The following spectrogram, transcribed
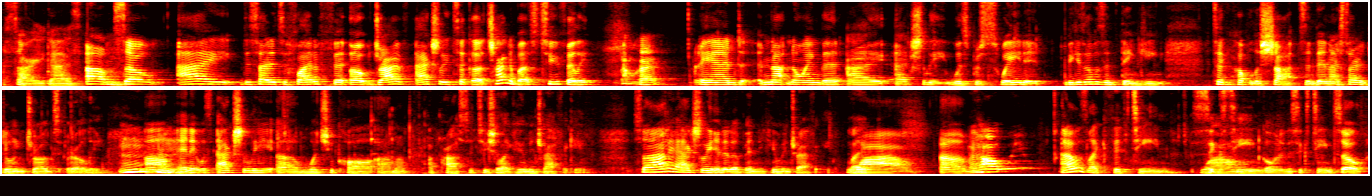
Sorry, you guys. Um, so I decided to fly to Philly. Oh, drive. Actually, took a China bus to Philly Okay. and not knowing that I actually was persuaded because I wasn't thinking. I took a couple of shots and then I started doing drugs early, um, and it was actually um, what you call um, a, a prostitution, like human trafficking. So I actually ended up in human trafficking. Like, wow. Um, And how old were you? I was like 15, 16, Wow. going into 16. So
